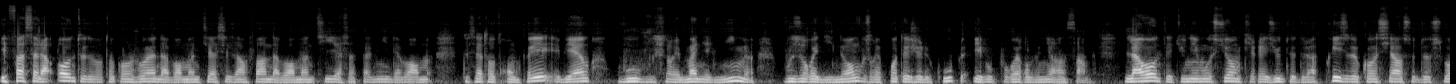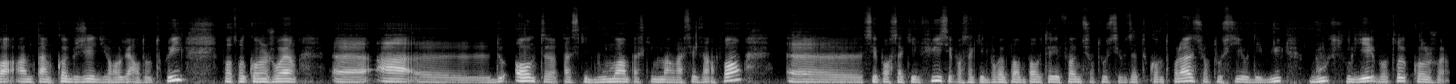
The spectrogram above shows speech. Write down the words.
et face à la honte de votre conjoint d'avoir menti à ses enfants, d'avoir menti à sa famille, d'avoir de s'être trompé, eh bien, vous vous serez magnanime, vous aurez dit non, vous aurez protégé le couple et vous pourrez revenir ensemble. La honte est une émotion qui résulte de la prise de conscience de soi en tant qu'objet du regard d'autrui. Votre conjoint euh, a euh, de honte parce qu'il vous ment, parce qu'il ment à ses enfants. Euh, c'est pour ça qu'il fuit, c'est pour ça qu'il ne vous répond pas au téléphone, surtout si vous êtes contrôlant, surtout si au début vous souliez votre conjoint.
